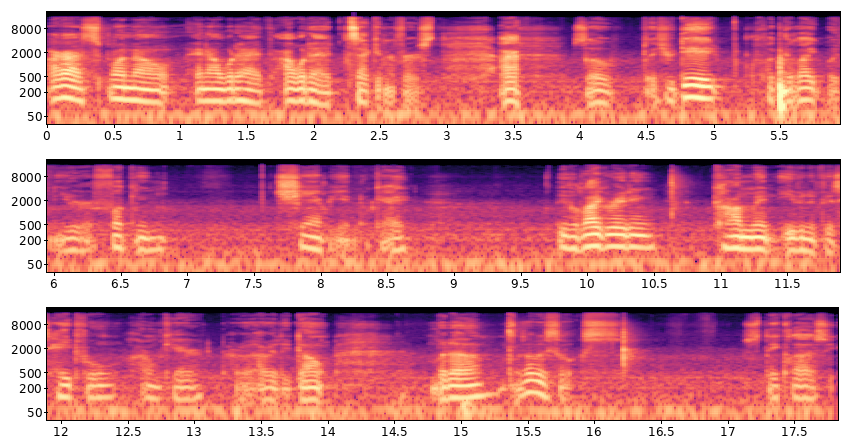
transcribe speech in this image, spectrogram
I got spun out, and I would have I would have second or first. I, so if you did, click the like button. You're a fucking champion, okay? Leave a like rating, comment, even if it's hateful. I don't care. I really don't. But uh, as always, folks, stay classy.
